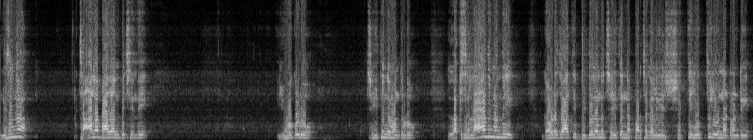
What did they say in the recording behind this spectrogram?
నిజంగా చాలా బాధ అనిపించింది. యువకుడు చైతన్యవంతుడు లక్షలాది మంది గౌడ జాతి బిడ్డలను చైతన్యపరచగలిగే శక్తి యుక్తులు ఉన్నటువంటి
